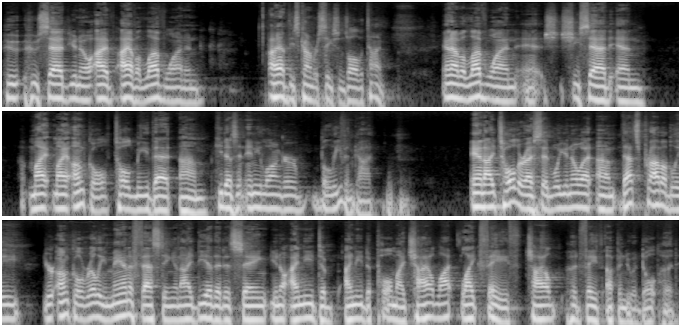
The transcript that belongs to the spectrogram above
who, who said, you know, I've, I have a loved one and I have these conversations all the time. And I have a loved one, uh, she said, and my, my uncle told me that um, he doesn't any longer believe in God. And I told her, I said, well, you know what? Um, that's probably your uncle really manifesting an idea that is saying, you know, I need to, I need to pull my childlike faith, childhood faith up into adulthood.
